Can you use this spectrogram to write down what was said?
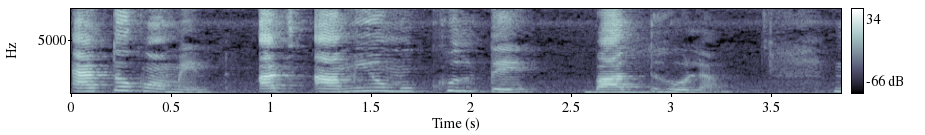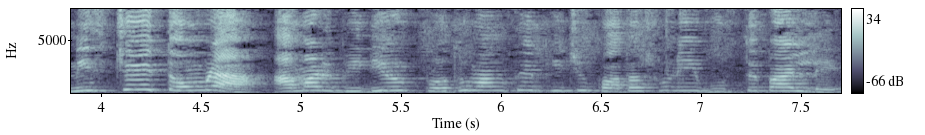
এত কমেন্ট আজ আমিও মুখ খুলতে বাধ্য হলাম। নিশ্চয়ই তোমরা আমার ভিডিওর প্রথমাংশের কিছু কথা শুনেই বুঝতে পারলে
